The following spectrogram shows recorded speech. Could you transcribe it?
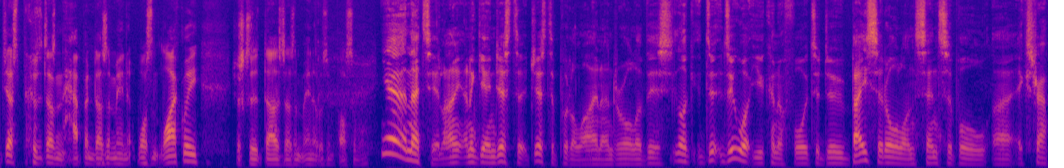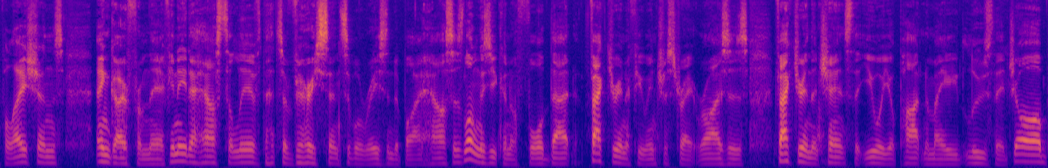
just because it doesn't happen doesn't mean it wasn't likely. Just because it does doesn't mean it was impossible. Yeah, and that's it. And again, just to just to put a line under all of this, look, do, do what you can afford to do. Base it all on sensible uh, extrapolations, and go from there. If you need a house to live, that's a very sensible reason to buy a house. As long as you can afford that, factor in a few interest rate rises, factor in the chance that you or your partner may lose their job.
